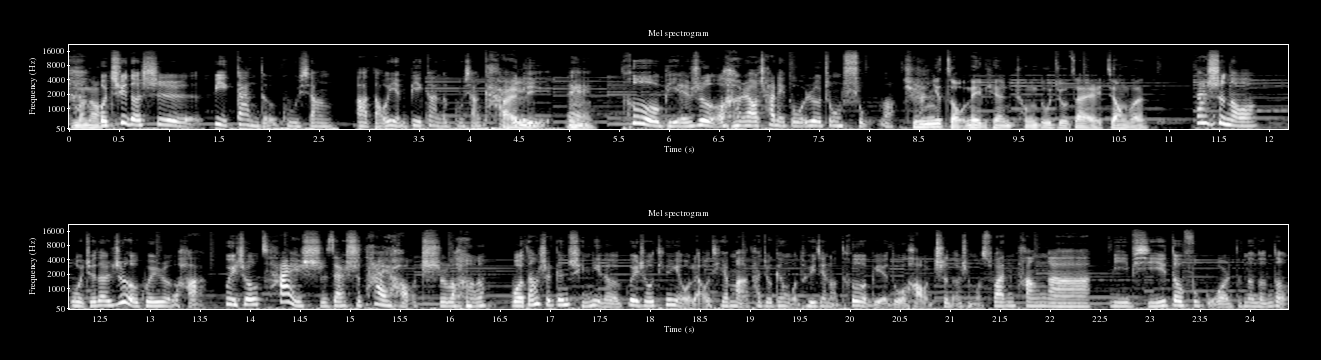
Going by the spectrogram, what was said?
怎么呢我？去的是毕赣的故乡啊，导演毕赣的故乡凯里凯里，哎嗯，特别热，然后差点给我热中暑了。其实你走那天，成都就在降温。但是呢，我觉得热归热哈，贵州菜实在是太好吃了。我当时跟群里的贵州听友聊天嘛，他就跟我推荐了特别多好吃的，什么酸汤啊、米皮、豆腐果等等等等。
